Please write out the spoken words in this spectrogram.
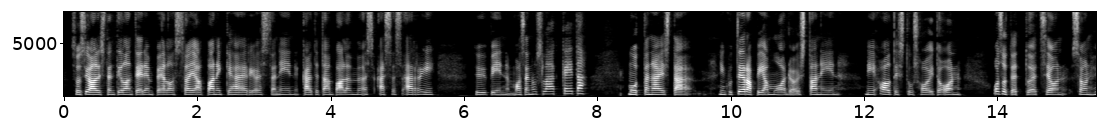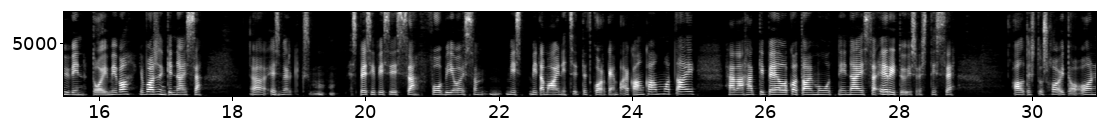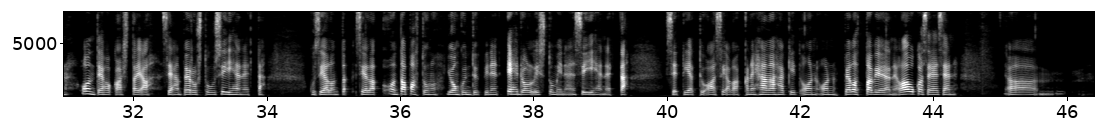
sosiaalisten tilanteiden pelossa ja panikkihäiriöissä niin käytetään paljon myös SSRI-tyypin masennuslääkkeitä, mutta näistä niin kuin terapiamuodoista niin, niin altistushoito on osoitettu, että se on, se on hyvin toimiva. Ja varsinkin näissä – esimerkiksi spesifisissä fobioissa, mitä mainitsit, että korkean paikan kammo tai hämähäkkipelko tai muut, niin näissä erityisesti se altistushoito on, on tehokasta. Ja sehän perustuu siihen, että kun siellä on, siellä on tapahtunut jonkun tyyppinen ehdollistuminen siihen, että se tietty asia, vaikka ne hämähäkit on, on pelottavia ja ne laukaisee sen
